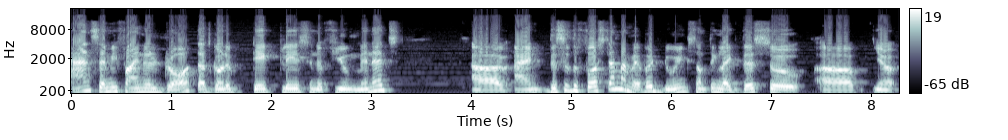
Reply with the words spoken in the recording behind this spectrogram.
and semi-final draw that's going to take place in a few minutes. Uh, and this is the first time I'm ever doing something like this. So, uh, you know,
